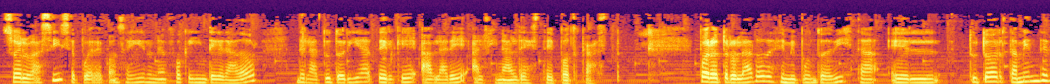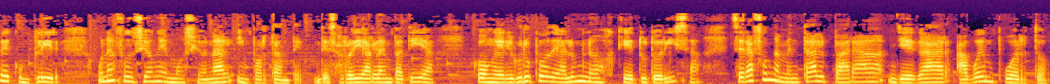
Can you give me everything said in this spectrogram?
Solo así se puede conseguir un enfoque integrador de la tutoría del que hablaré al final de este podcast. Por otro lado, desde mi punto de vista, el tutor también debe cumplir una función emocional importante. Desarrollar la empatía con el grupo de alumnos que tutoriza será fundamental para llegar a buen puerto,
